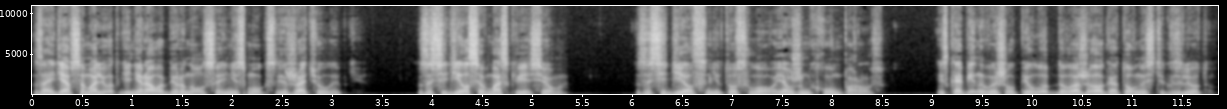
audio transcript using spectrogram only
Зайдя в самолет, генерал обернулся и не смог сдержать улыбки. Засиделся в Москве, Сёма. Засиделся, не то слово. Я уже мхом порос. Из кабины вышел пилот, доложил о готовности к взлету.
